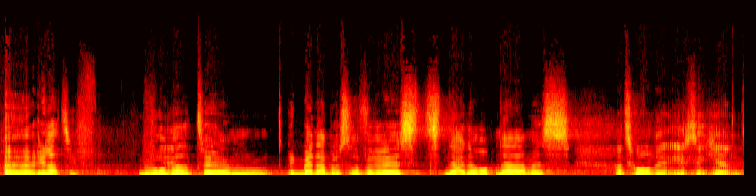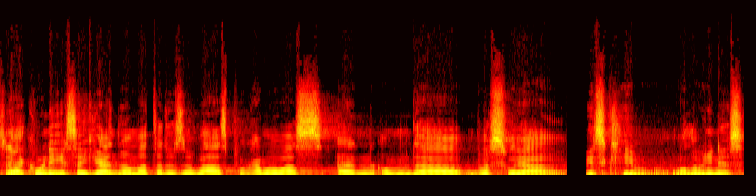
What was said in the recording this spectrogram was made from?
eh, relatief. Bijvoorbeeld, ehm, ik ben naar Brussel verhuisd na de opnames. Want gewoon de eerste in Gent, hè? Ja, ik woonde eerst in Gent, omdat dat dus een Waals programma was. En omdat Brussel, ja, basically Wallonië is,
